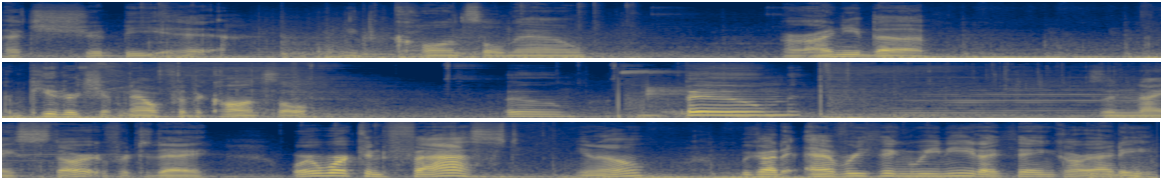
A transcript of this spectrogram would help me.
That should be it. I need the console now. Or I need the computer chip now for the console. Boom, boom. It's a nice start for today. We're working fast, you know? We got everything we need, I think, already.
